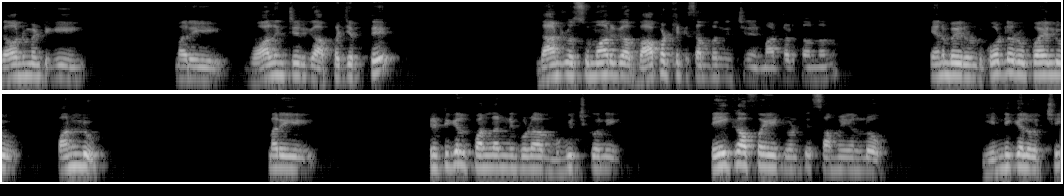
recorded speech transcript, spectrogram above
గవర్నమెంట్కి మరి వాలంటీర్గా అప్పచెప్తే దాంట్లో సుమారుగా బాపట్లకి సంబంధించి నేను మాట్లాడుతున్నాను ఎనభై రెండు కోట్ల రూపాయలు పనులు. మరి క్రిటికల్ పనులన్నీ కూడా ముగించుకొని టేక్ ఆఫ్ అయ్యేటువంటి సమయంలో ఎన్నికలు వచ్చి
